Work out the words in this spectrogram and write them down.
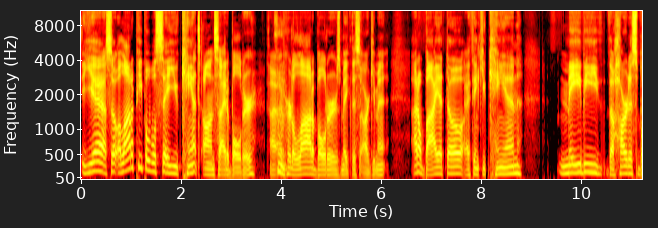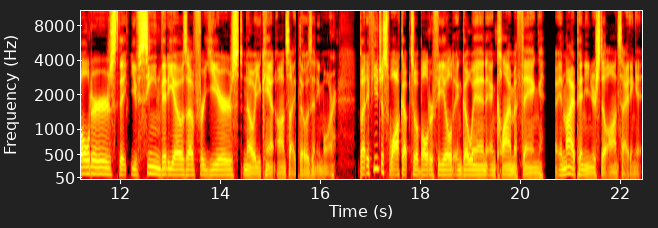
Yeah, so a lot of people will say you can't onsite a boulder. Hmm. I've heard a lot of boulders make this argument. I don't buy it though. I think you can. Maybe the hardest boulders that you've seen videos of for years, no, you can't onsite those anymore. But if you just walk up to a boulder field and go in and climb a thing, in my opinion, you're still onsiting it.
